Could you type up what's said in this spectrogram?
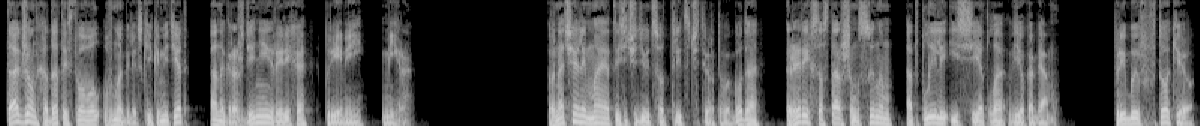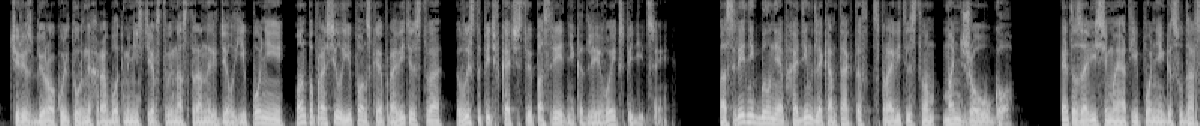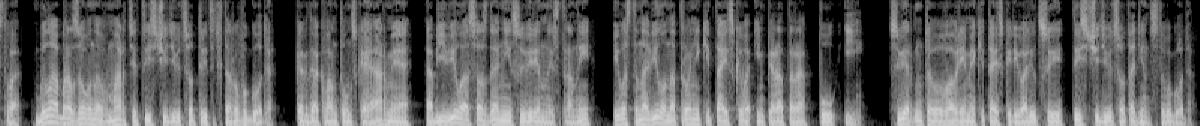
Также он ходатайствовал в Нобелевский комитет о награждении Рериха премией мира. В начале мая 1934 года Рерих со старшим сыном отплыли из Сиэтла в Йокогаму. Прибыв в Токио, Через Бюро культурных работ Министерства иностранных дел Японии он попросил японское правительство выступить в качестве посредника для его экспедиции. Посредник был необходим для контактов с правительством Маньчжоу-Го. Это зависимое от Японии государство было образовано в марте 1932 года, когда Квантунская армия объявила о создании суверенной страны и восстановила на троне китайского императора Пу-И, свергнутого во время Китайской революции 1911 года.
